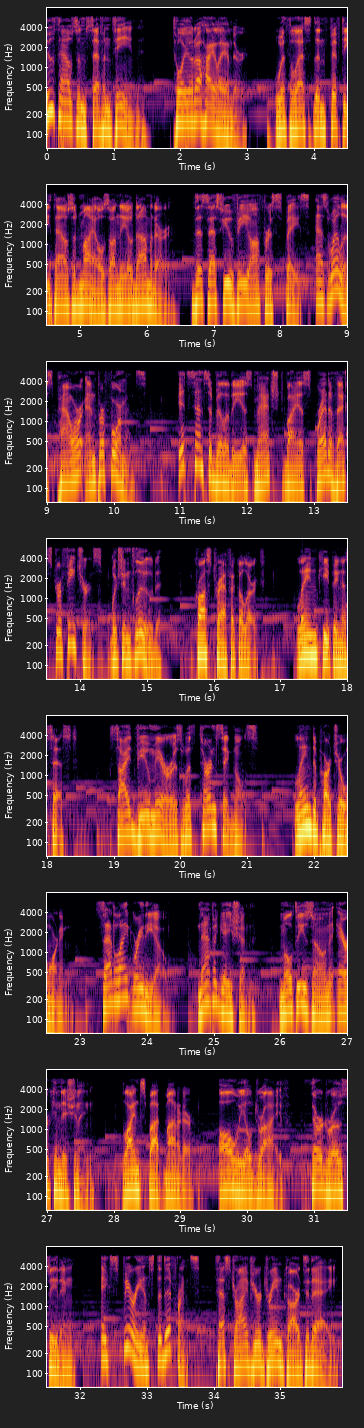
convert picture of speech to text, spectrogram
2017 Toyota Highlander. With less than 50,000 miles on the odometer, this SUV offers space as well as power and performance. Its sensibility is matched by a spread of extra features, which include cross traffic alert, lane keeping assist, side view mirrors with turn signals, lane departure warning, satellite radio, navigation, multi-zone air conditioning, blind spot monitor, all-wheel drive, third row seating. Experience the difference. Test drive your dream car today.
